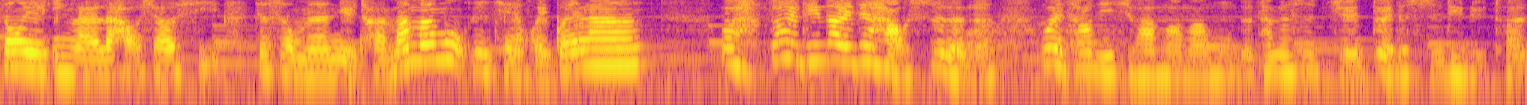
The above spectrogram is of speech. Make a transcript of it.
终于迎来了好消息，就是我们的女团妈妈木日前回归啦！哇，终于听到一件好事了呢！我也超级喜欢妈妈木的，他们是绝对的实力女团。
